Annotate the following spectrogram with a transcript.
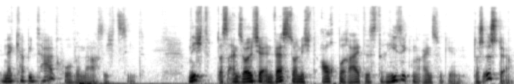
in der Kapitalkurve nach sich zieht. Nicht, dass ein solcher Investor nicht auch bereit ist, Risiken einzugehen. Das ist er.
